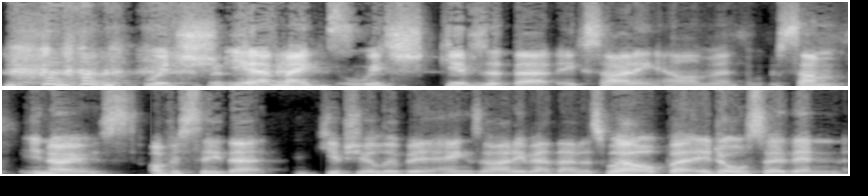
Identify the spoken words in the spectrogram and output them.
which yeah, make which gives it that exciting element. Some, you know, obviously that gives you a little bit of anxiety about that as well, but it also then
